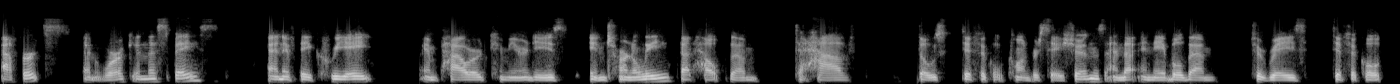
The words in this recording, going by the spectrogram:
efforts and work in this space. And if they create empowered communities internally that help them to have those difficult conversations and that enable them to raise difficult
